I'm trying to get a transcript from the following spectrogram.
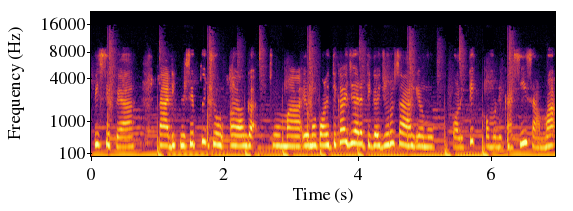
FISIP ya. Nah, di FISIP tuh eh, nggak uh, cuma ilmu politik aja, ada tiga jurusan. Ilmu Politik, Komunikasi, sama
